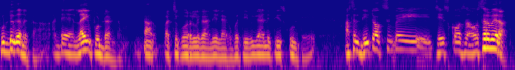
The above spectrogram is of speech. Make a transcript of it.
ఫుడ్ గనక అంటే లైవ్ ఫుడ్ అంటాం. ఆ. పచ్చి కూరలు కానీ లేకపోతే ఇవి కానీ తీసుకుంటే అసలు డీటాక్సిఫై చేసుకోవాల్సిన అవసరమే రాదు.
